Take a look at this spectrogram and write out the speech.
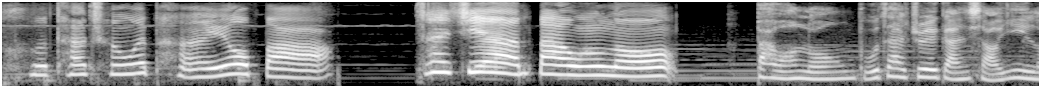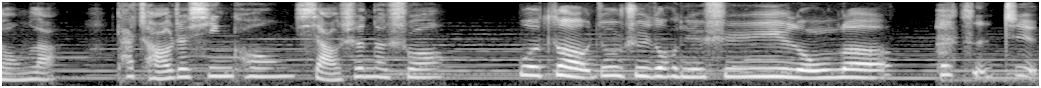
和它成为朋友吧。再见，霸王龙。霸王龙不再追赶小翼龙了，它朝着星空小声地说：“我早就知道你是翼龙了。自己，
